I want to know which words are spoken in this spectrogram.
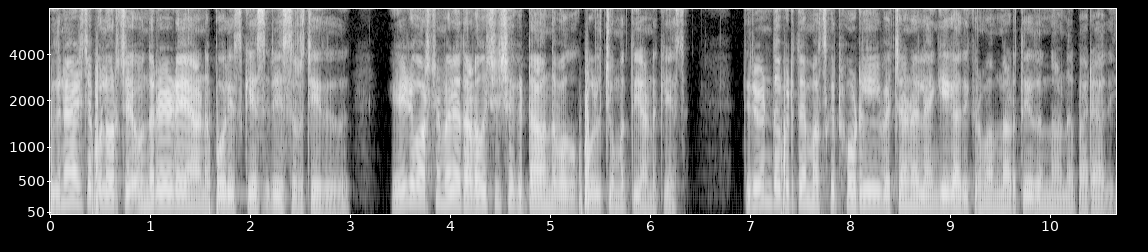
ബുധനാഴ്ച പുലർച്ചെ ഒന്നരയോടെയാണ് പോലീസ് കേസ് രജിസ്റ്റർ ചെയ്തത്. ഏഴ് വർഷം വരെ തടവ് ശിക്ഷ കിട്ടാവുന്ന വകുപ്പുകൾ ചുമത്തിയാണ് കേസ്. തിരുവനന്തപുരത്തെ മസ്കറ്റ് ഹോട്ടലിൽ വെച്ചാണ് ലൈംഗിക അതിക്രമം നടത്തിയതെന്നാണ് പരാതി.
